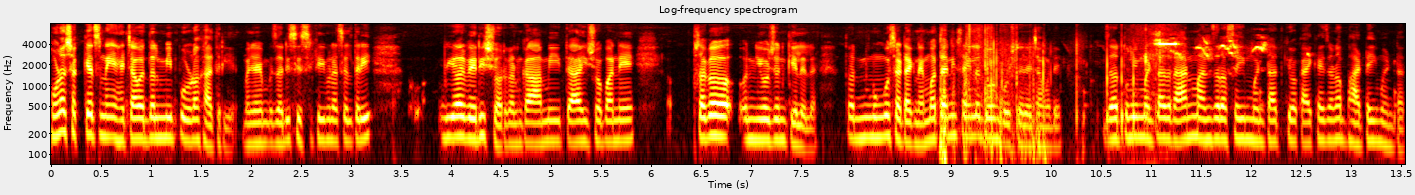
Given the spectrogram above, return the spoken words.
होणं शक्यच नाही ह्याच्याबद्दल मी पूर्ण खात्री आहे. म्हणजे जरी सी सी टी व्ही नसेल तरी वी आर व्हेरी शुअर कारण का आम्ही त्या हिशोबाने सगळं नियोजन केलेलं आहे. तर मुंगूस अटॅक नाही. मग त्यांनी सांगितलं दोन गोष्टी त्याच्यामध्ये. जर तुम्ही म्हटलात रान मांजर असंही म्हणतात किंवा काही काही जणं भाटही म्हणतात.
